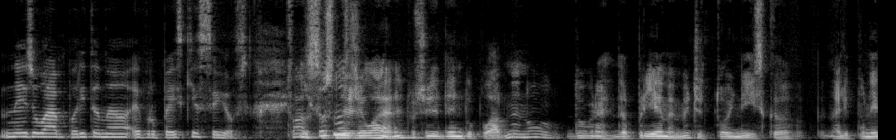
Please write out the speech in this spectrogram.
не желаем парите на Европейския съюз. Това и всъщност... с нежелаенето ще е ден допладне, но добре, да приемеме, че той не иска, нали, поне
